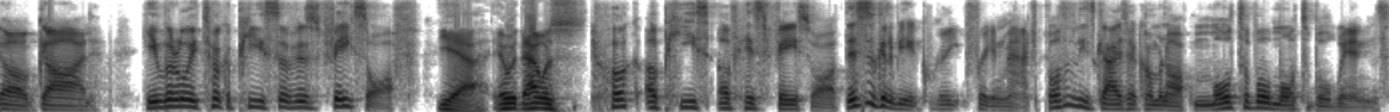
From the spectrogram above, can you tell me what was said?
Oh God, he literally took a piece of his face off. Yeah, it, that was Took a piece of his face off. This is going to be a great friggin' match. Both of these guys are coming off multiple, multiple wins.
